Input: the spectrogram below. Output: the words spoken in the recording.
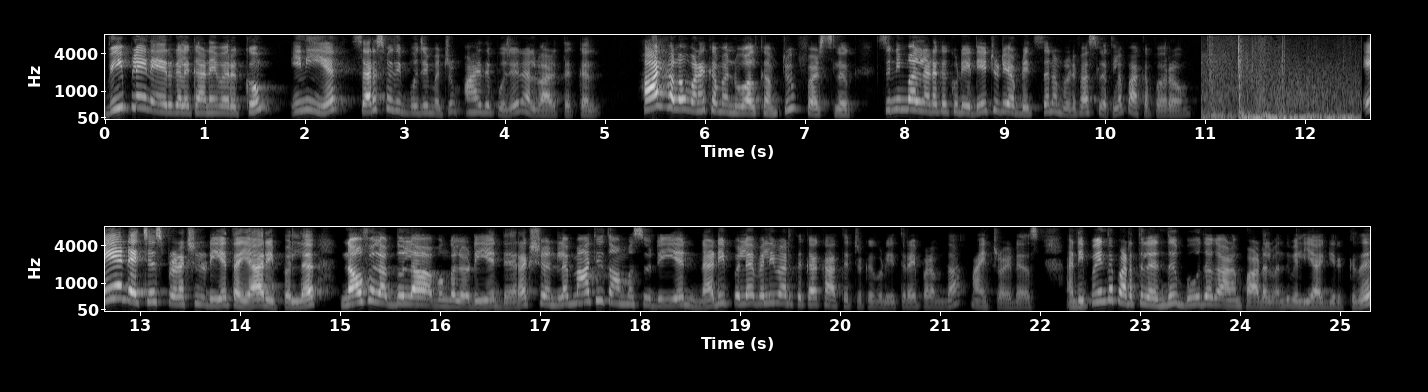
வீப்ளே நேயர்களுக்கு அனைவருக்கும் இனிய சரஸ்வதி பூஜை மற்றும் ஆயுத பூஜை நல்வாழ்த்துக்கள். ஹாய் ஹலோ வணக்கம் and welcome to first look சினிமாவில் நடக்கக்கூடிய டே டு டே அப்டேட்ஸ் தான் நம்மளுடைய ஃபர்ஸ்ட் லுக்ல பார்க்க போறோம். ஹெச்எஸ் ப்ரொடக்ஷனுடைய தயாரிப்பில் நௌஃபல் அப்துல்லா அவங்களுடைய டைரக்ஷன்ல மேத்யூ தாமஸுடைய நடிப்புல வெளிவரத்துக்காக காத்துட்டு இருக்கக்கூடிய திரைப்படம் தான் நைட் ரைடர்ஸ் அண்ட் இப்போ இந்த படத்துல இருந்து பூதகானம் பாடல் வந்து வெளியாகி இருக்குது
